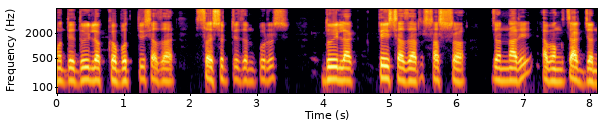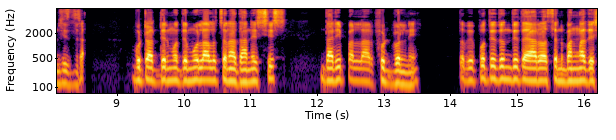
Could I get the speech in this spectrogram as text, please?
মধ্যে দুই লক্ষ বত্রিশ হাজার ছয়ষট্টি জন পুরুষ, দুই লাখ তেইশ হাজার সাতশো জন নারী এবং চারজন হিজরা ভোটারদের মধ্যে মূল আলোচনা ধানের শীষ, দাঁড়িপাল্লা আর ফুটবল নিয়ে। তবে প্রতিদ্বন্দ্বিতায় আরও আছেন বাংলাদেশ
